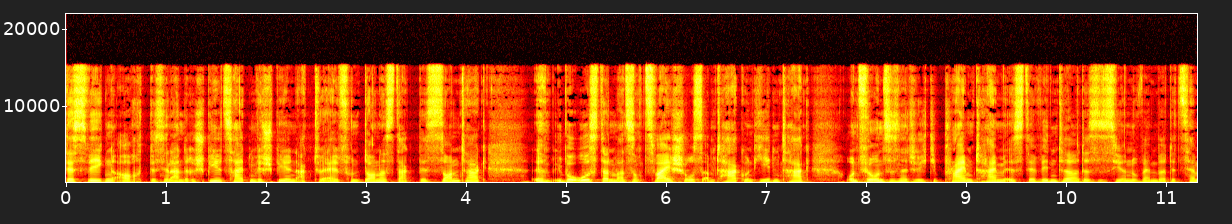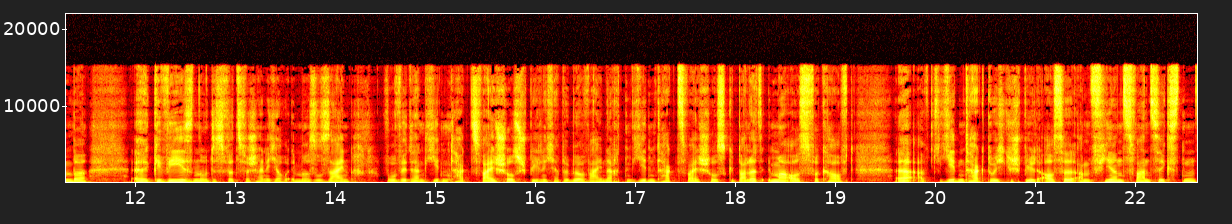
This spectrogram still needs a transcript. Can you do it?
Deswegen auch ein bisschen andere Spielzeiten. Wir spielen aktuell von Donnerstag bis Sonntag. Äh, über Ostern waren es noch zwei Shows am Tag und jeden Tag. Und für uns ist natürlich die Primetime ist der Winter. Das ist hier November, Dezember äh, gewesen und es wird es wahrscheinlich auch immer so sein, wo wir dann jeden Tag zwei Shows spielen. Ich habe über Weihnachten jeden Tag zwei Shows geballert, immer ausverkauft, äh, jeden Tag durchgespielt, außer am 24.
